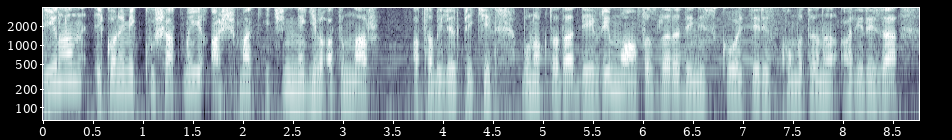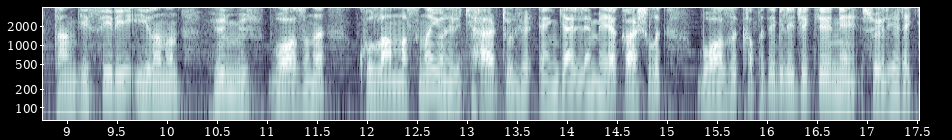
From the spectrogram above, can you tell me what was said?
İran ekonomik kuşatmayı aşmak için ne gibi adımlar atabilir peki? Bu noktada devrim muhafızları Deniz Kuvvetleri Komutanı Ali Rıza Tangisiri İran'ın Hürmüz boğazını kullanmasına yönelik her türlü engellemeye karşılık boğazı kapatabileceklerini söyleyerek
